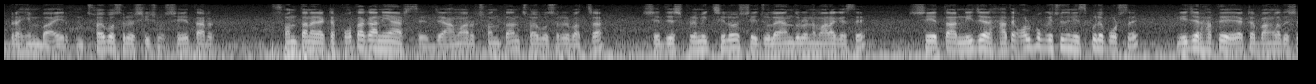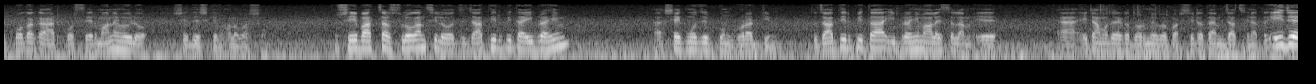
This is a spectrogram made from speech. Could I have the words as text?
ইব্রাহিম বা এরকম ছয় বছরের শিশু, সে তার সন্তানের একটা পতাকা নিয়ে আসছে যে আমার সন্তান ছয় বছরের বাচ্চা, সে দেশপ্রেমিক ছিল, সে জুলাই আন্দোলনে মারা গেছে, সে তার নিজের হাতে অল্প কিছুদিন স্কুলে পড়ছে, নিজের হাতে একটা বাংলাদেশের পতাকা আর্ট করছে। এর মানে হইল সে দেশকে ভালোবাসে। তো সেই বাচ্চার স্লোগান ছিল যে জাতির পিতা ইব্রাহিম শেখ মুজিব কোন ঘোড়ার ডিম। তো জাতির পিতা ইব্রাহিম আলাইসাল্লাম এ এটা আমাদের একটা ধর্মীয় ব্যাপার, সেটাতে আমি যাচ্ছি না। তো এই যে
